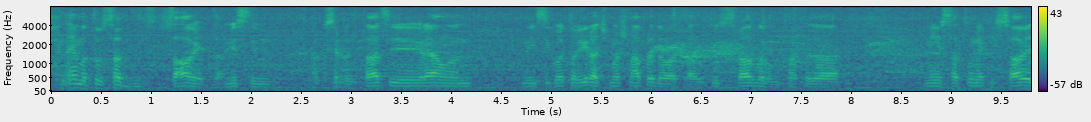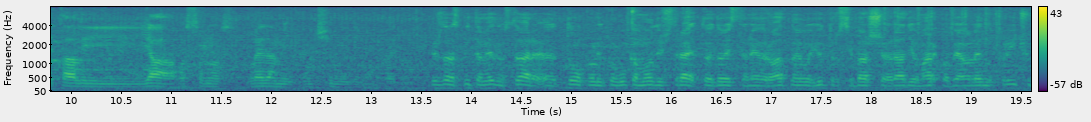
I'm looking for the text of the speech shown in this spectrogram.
Pa nema tu sad savjeta, mislim, ako se reprezentaciji realno nisi gotov igrač, možeš napredovati, ali tu si s razlogom, tako da nije sad tu neki savjet, ali ja osobno gledam i učim i. Još da vas pitam jednu stvar, e, to koliko Luka Modrić traje, to je doista nevjerojatno. Evo, jutro si baš Radio Marko objavio jednu priču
